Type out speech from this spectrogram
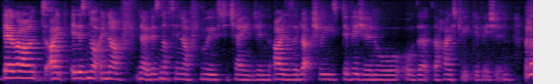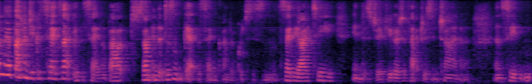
there aren't I there's not enough no there's not enough moves to change in either the luxuries division or, or the, the high street division but on the other hand you could say exactly the same about something that doesn't get the same kind of criticism say the IT industry if you go to factories in China and see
